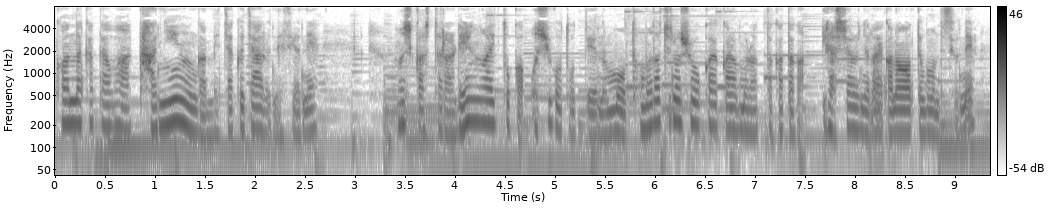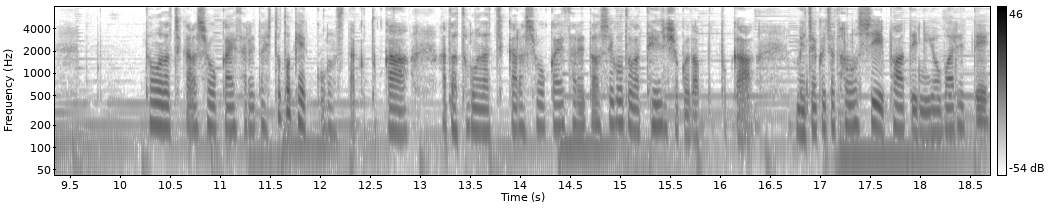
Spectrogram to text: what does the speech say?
こんな方は他人運がめちゃくちゃあるんですよね。もしかしたら恋愛とかお仕事っていうのも友達の紹介からもらった方がいらっしゃるんじゃないかなって思うんですよね。友達から紹介された人と結婚したとかあとは友達から紹介されたお仕事が転職だったとかめちゃくちゃ楽しいパーティーに呼ばれて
